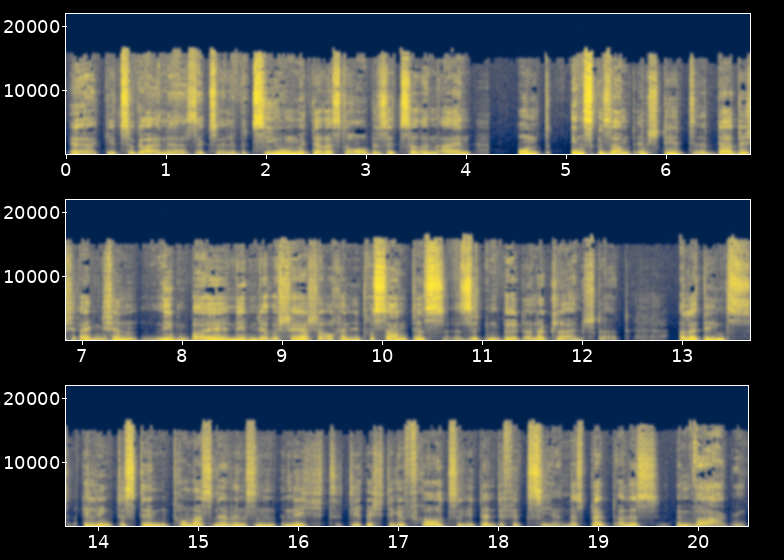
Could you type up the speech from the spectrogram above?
Er geht sogar eine sexuelle Beziehung mit der Restaurantbesitzerin ein. Und insgesamt entsteht äh, dadurch eigentlich ein nebenbei, neben der Recherche, auch ein interessantes Sittenbild einer Kleinstadt. Allerdings gelingt es dem Thomas Nevinson nicht, die richtige Frau zu identifizieren. Das bleibt alles im Wagen.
